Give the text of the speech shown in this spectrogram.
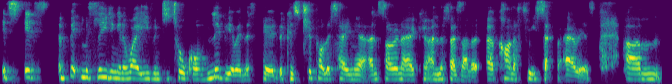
It's it's a bit misleading in a way even to talk of Libya in this period because Tripolitania and Cyrenaica and the Fezzan are, are kind of three separate areas. Um,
